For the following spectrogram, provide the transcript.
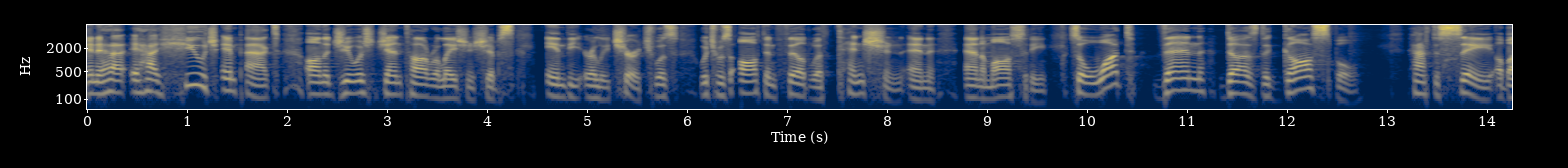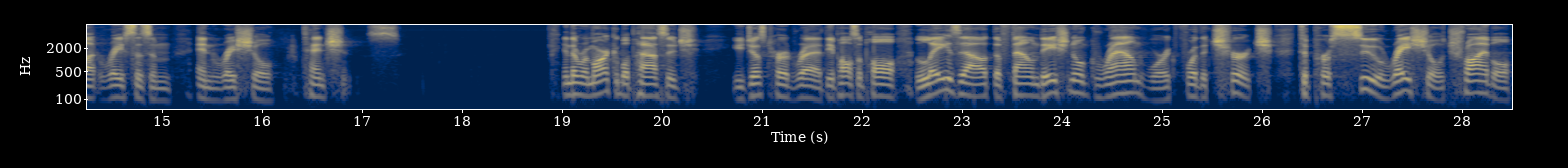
And it had, it had huge impact on the Jewish Gentile relationships in the early church, was, which was often filled with tension and animosity. So, what then does the gospel have to say about racism and racial tensions? In the remarkable passage you just heard read, the Apostle Paul lays out the foundational groundwork for the church to pursue racial, tribal,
